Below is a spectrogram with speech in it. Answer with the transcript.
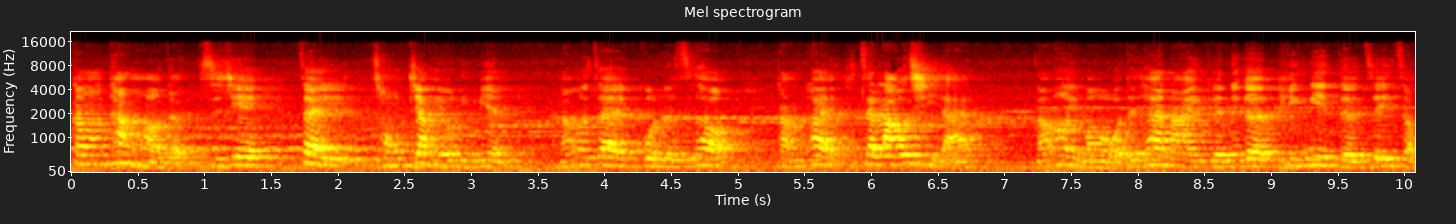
刚刚烫好的，直接再从酱油里面，然后再滚了之后，赶快再捞起来，然后有没有？我等一下拿一个那个平面的这种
